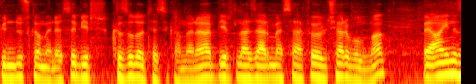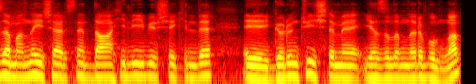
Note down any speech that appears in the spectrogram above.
gündüz kamerası, bir kızılötesi kamera, bir lazer mesafe ölçer bulunan ve aynı zamanda içerisinde dahili bir şekilde e, görüntü işleme yazılımları bulunan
